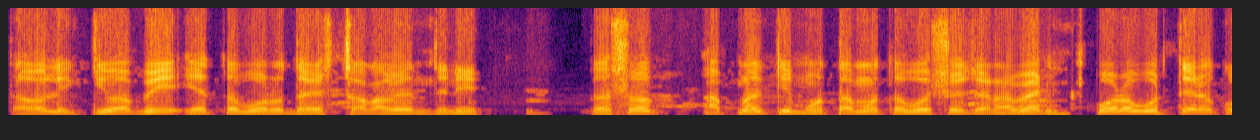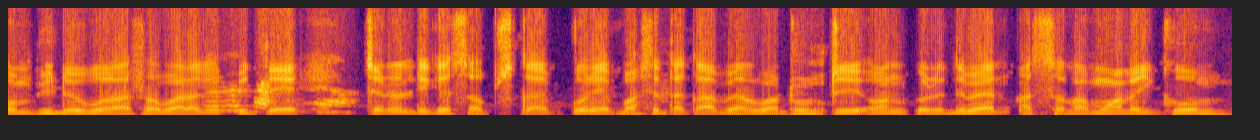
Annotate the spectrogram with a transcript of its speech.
তাহলে কীভাবে এত বড় দেশ চালাবেন তিনি? দর্শক, আপনার কি মতামত অবশ্যই জানাবেন। পরবর্তী এরকম ভিডিওগুলো সবার আগে পেতে চ্যানেলটিকে সাবস্ক্রাইব করে পাশে থাকা বেল বাটনটি অন করে দেবেন। আসসালামু আলাইকুম।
